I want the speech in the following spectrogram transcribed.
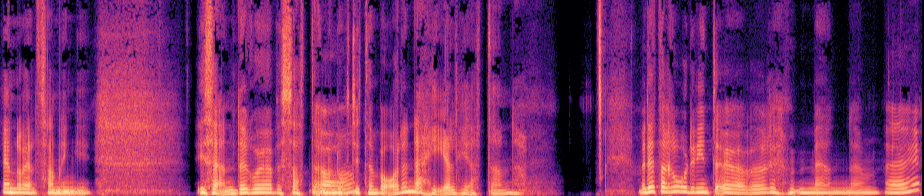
en novellsamling i, i sänder och översatt den och Ja. låtit den vara den där helheten. Men detta råder vi inte över, men ehm, Nej.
